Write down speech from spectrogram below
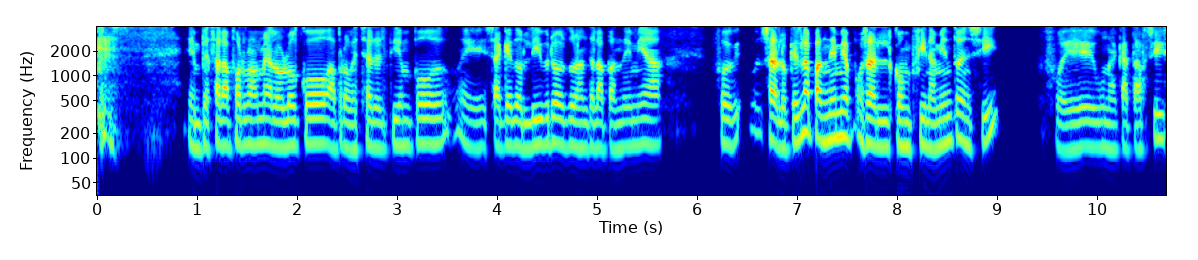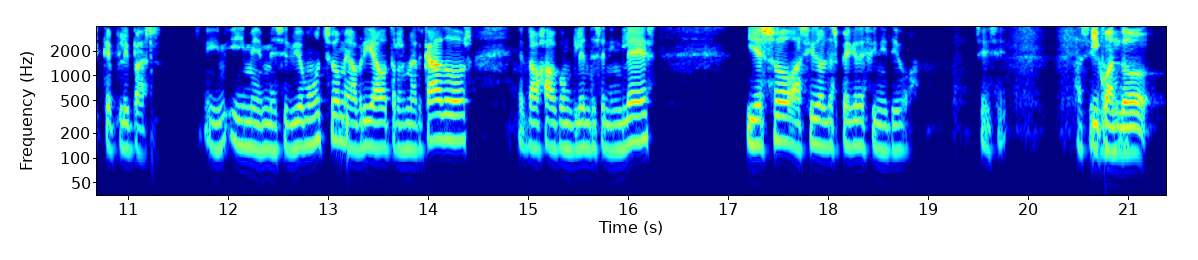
empezar a formarme a lo loco, aprovechar el tiempo. Eh, saqué dos libros durante la pandemia. Fue, o sea, lo que es la pandemia, o sea, el confinamiento en sí, fue una catarsis que flipas. Y, me, sirvió mucho, me abría a otros mercados, he trabajado con clientes en inglés y eso ha sido el despegue definitivo. Sí, sí. y cuando,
